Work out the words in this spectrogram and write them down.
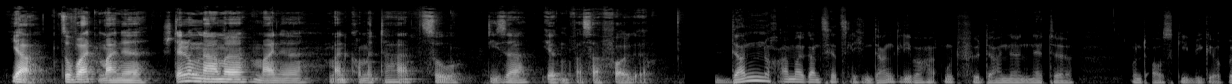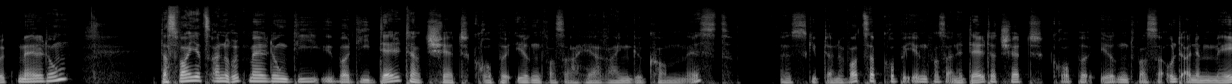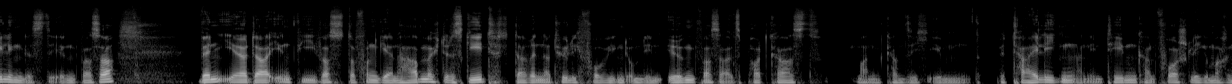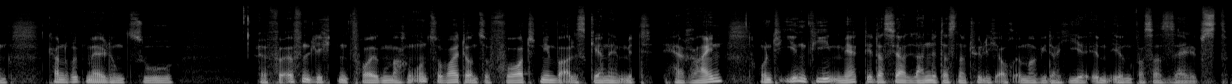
Ja, soweit meine Stellungnahme, meine, mein Kommentar zu dieser Irgendwasser-Folge. Dann noch einmal ganz herzlichen Dank, lieber Hartmut, für deine nette und ausgiebige Rückmeldung. Das war jetzt eine Rückmeldung, die über die Delta-Chat-Gruppe Irgendwasser hereingekommen ist. Es gibt eine WhatsApp-Gruppe Irgendwasser, eine Delta-Chat-Gruppe Irgendwasser und eine Mailingliste Irgendwasser. Wenn ihr da irgendwie was davon gerne haben möchtet, es geht darin natürlich vorwiegend um den Irgendwasser als Podcast. Man kann sich eben beteiligen an den Themen, kann Vorschläge machen, kann Rückmeldungen zu veröffentlichten Folgen machen und so weiter und so fort. Nehmen wir alles gerne mit herein. Und irgendwie merkt ihr das ja, landet das natürlich auch immer wieder hier im Irgendwasser selbst.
